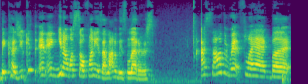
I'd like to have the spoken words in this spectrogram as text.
Because you get and, and you know what's so funny is a lot of these letters I saw the red flag but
